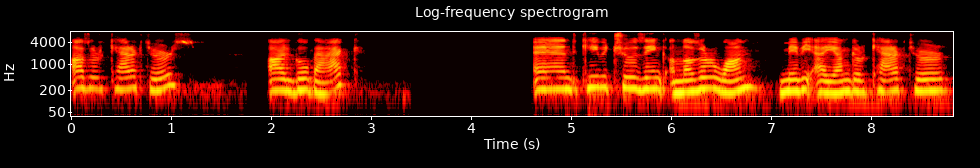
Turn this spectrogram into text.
other characters, I'll go back and keep choosing another one, maybe a younger character,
